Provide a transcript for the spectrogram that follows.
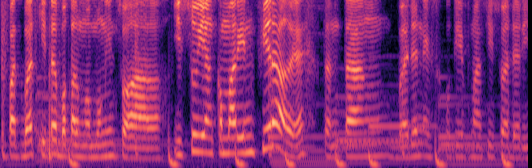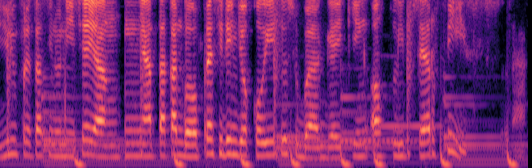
Tepat banget kita bakal ngomongin soal isu yang kemarin viral ya, tentang Badan Eksekutif Mahasiswa dari Universitas Indonesia yang menyatakan bahwa Presiden Jokowi itu sebagai King of Lip Service. Nah,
